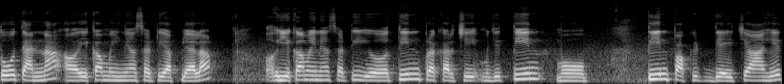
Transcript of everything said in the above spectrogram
तो त्यांना एका महिन्यासाठी आपल्याला एका महिन्यासाठी तीन प्रकारचे म्हणजे तीन तीन पॉकेट द्यायचे आहेत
